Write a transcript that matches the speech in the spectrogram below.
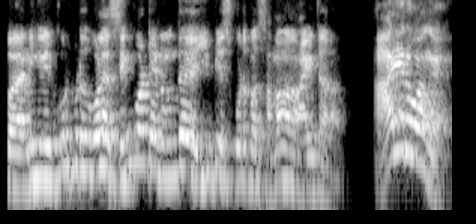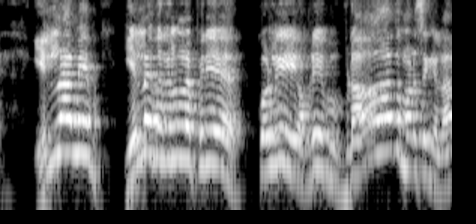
இப்ப நீங்க குறிப்பிட்டது போல செங்கோட்டையன் வந்து இபிஎஸ் கூட சமாதானம் ஆயிட்டாராம். ஆயிருவாங்க. எல்லாமே எல்லா இவர்களும் பெரிய கொள்கை அப்படியே விடாத மனசுங்களா?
